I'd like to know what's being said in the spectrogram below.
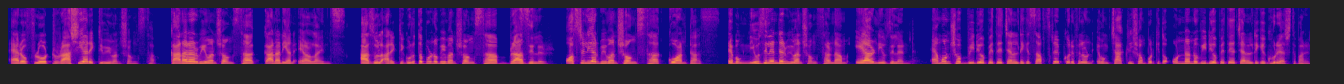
অ্যারোফ্লোট রাশিয়ার একটি বিমান সংস্থা। কানাডার বিমান সংস্থা কানাডিয়ান এয়ারলাইন্স। আজুল আরেকটি গুরুত্বপূর্ণ বিমান সংস্থা ব্রাজিলের অস্ট্রেলিয়ার বিমান সংস্থা কোয়ান্টাস এবং নিউজিল্যান্ডের বিমান সংস্থার নাম এয়ার নিউজিল্যান্ড। এমন সব ভিডিও পেতে চ্যানেলটিকে সাবস্ক্রাইব করে ফেলুন এবং চাকরি সম্পর্কিত অন্যান্য ভিডিও পেতে চ্যানেলটিকে ঘুরে আসতে পারেন।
